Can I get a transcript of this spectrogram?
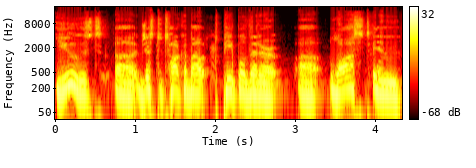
used uh, just to talk about people that are uh, lost in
